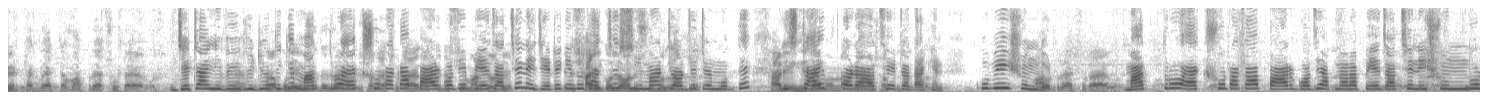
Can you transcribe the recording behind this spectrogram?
রেট থাকবে একটা মাত্র 100 টাকা করে। যেটাই নিবে এই ভিডিও থেকে মাত্র যারা একশো একশো টাকা টাকা পার গজে পেয়ে। যাচ্ছেন। এই যেটা কিন্তু থাকছে সীমার জর্জেটের মধ্যে। স্টাইপ করা আছে এটা দেখেন খুবই সুন্দর। মাত্র 100 একশো টাকা পার গজে আপনারা পেয়ে যাচ্ছেন এই সুন্দর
